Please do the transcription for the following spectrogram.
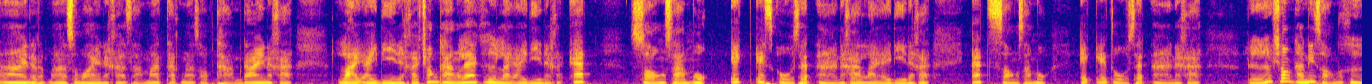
RI ระดับ R2 นะคะ สามารถทักมาสอบถามได้นะคะ Line ID นะคะ ช่องทางแรกก็คือ Line ID นะคะ236 xsozr นะคะ Line ID นะคะ236 xsozr นะคะ หรือช่องทางที่ 2 ก็คือ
